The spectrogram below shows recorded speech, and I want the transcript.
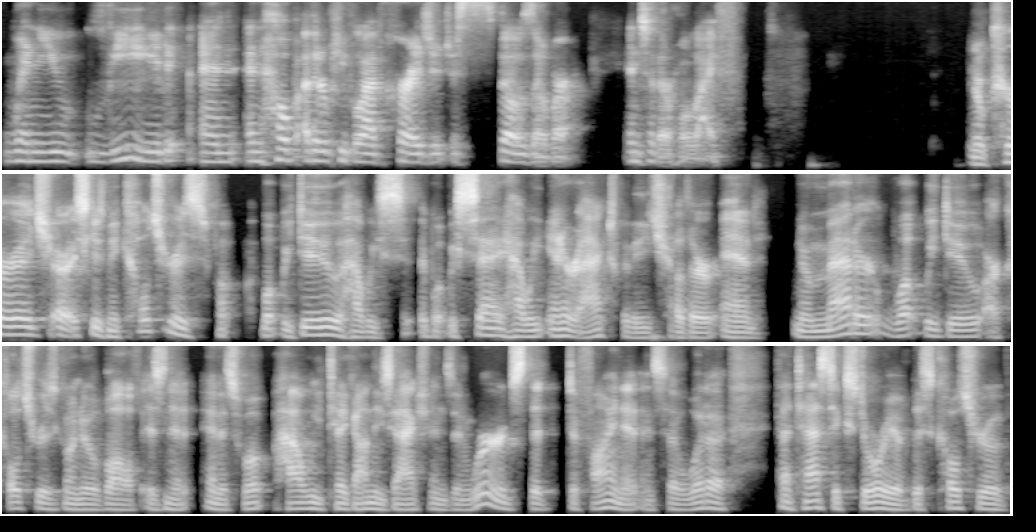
when you lead and and help other people have courage it just spills over into their whole life. You know courage or excuse me culture is what, we do how we what we say how we interact with each other. And no matter what we do our culture is going to evolve isn't it? And it's what how we take on these actions and words that define it. And so what a fantastic story of this culture of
